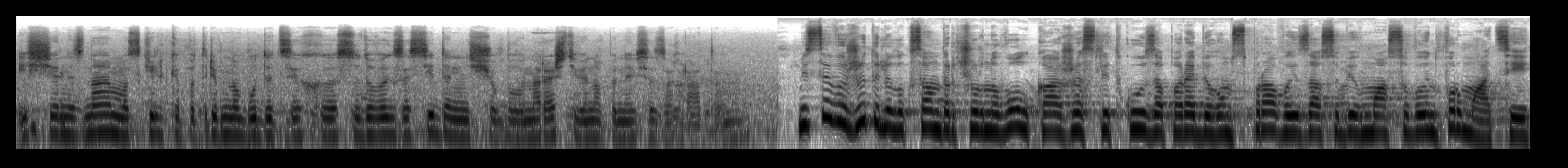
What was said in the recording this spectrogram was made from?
і ще не знаємо, скільки потрібно буде цих судових засідань, щоб нарешті він опинився за гратами. Місцевий житель Олександр Чорновол каже, слідкує за перебігом справи і засобів масової інформації.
